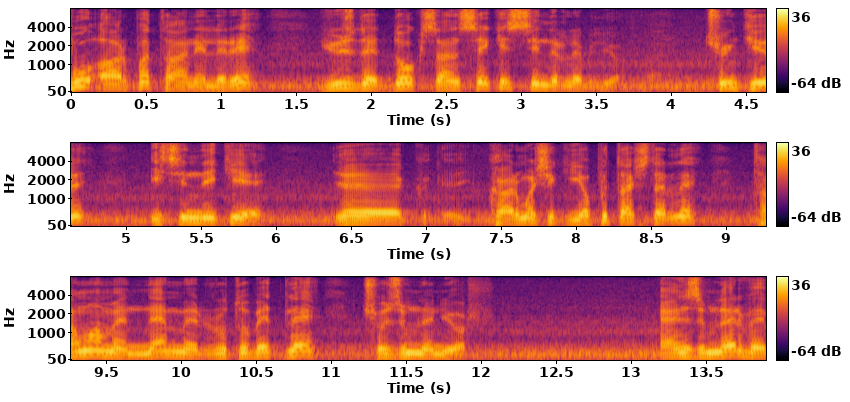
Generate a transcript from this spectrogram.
bu arpa taneleri yüzde 98 sindirilebiliyor. Çünkü içindeki e, karmaşık yapı taşları tamamen nem ve rutubetle çözümleniyor enzimler ve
